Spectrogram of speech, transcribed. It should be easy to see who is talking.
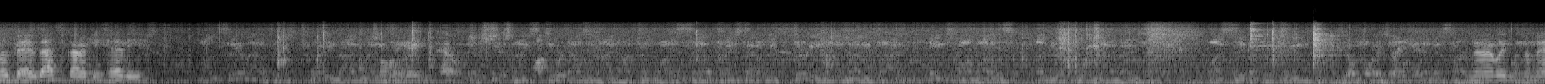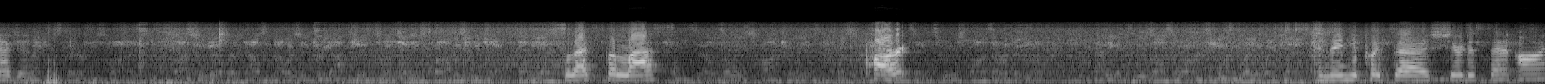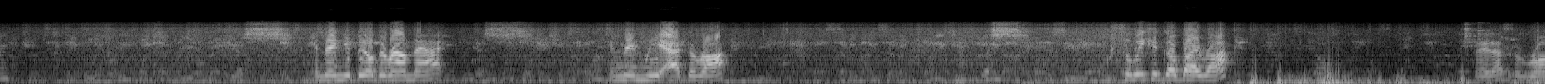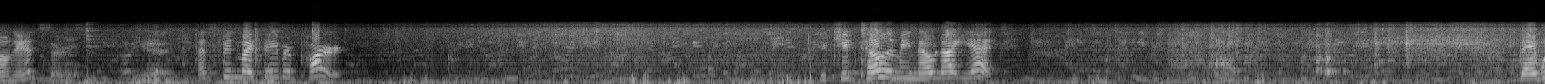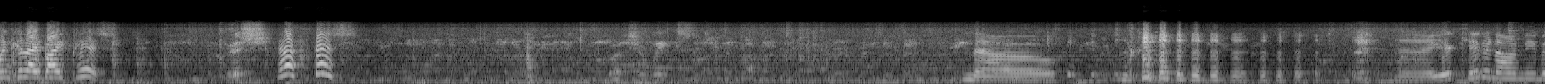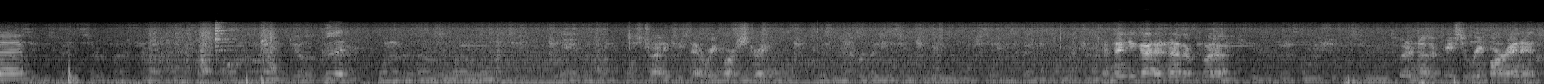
Speaker 1: Oh, babe, that's gotta be heavy.
Speaker 2: It's only 80 pounds. It's just awkward.
Speaker 3: hot tub models, sale priced at only $39.95. Eight small under $49.95. Plus, save up to $3,000
Speaker 2: Don't wanna drink it.
Speaker 1: No, I wouldn't imagine.
Speaker 3: therapy spas. Plus, you'll get over $1,000 in free options with any spa this weekend. Yes,
Speaker 1: So that's the last part,
Speaker 3: and
Speaker 1: then you put the sheer descent on.
Speaker 2: Yes.
Speaker 1: and then you build around that,
Speaker 2: Yes.
Speaker 1: and then we add the rock. So we could go by rock? Hey, that's the wrong answer. That's been my favorite part. You keep telling me no, not yet. Babe, when can I buy fish?
Speaker 2: Fish?
Speaker 1: Yeah, fish.
Speaker 2: About two weeks.
Speaker 1: No. Uh, you're kidding on me, babe.
Speaker 2: Doing good. Just trying to keep that rebar straight. And then you got another put a put another piece of rebar in it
